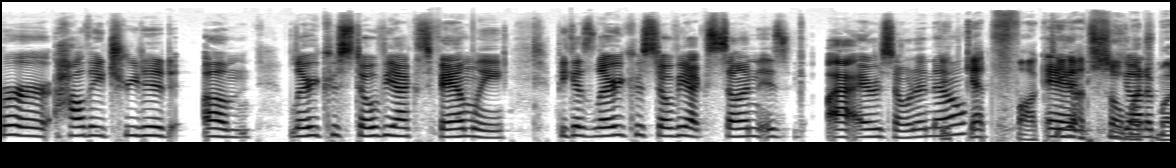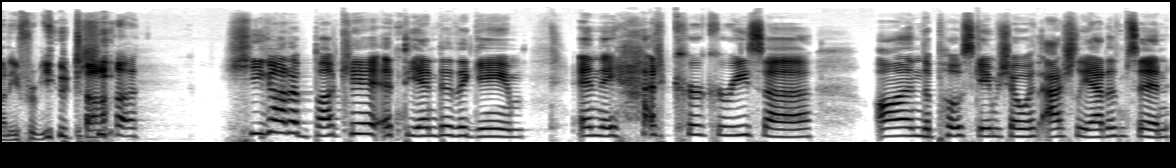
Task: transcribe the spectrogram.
for how they treated um, Larry Krystkowiak's family because Larry Krystkowiak's son is at Arizona now. Get fucked. He And got so he got much a- money from Utah. he got a bucket at the end of the game, and they had Kerr Kriisa on the post game show with Ashley Adamson,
